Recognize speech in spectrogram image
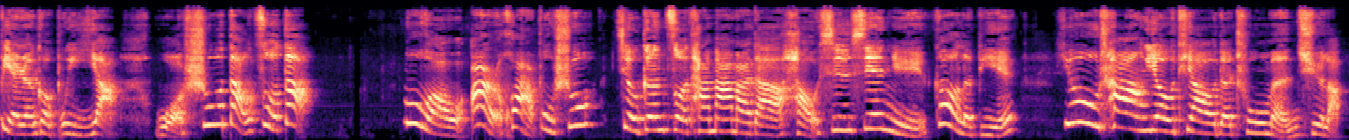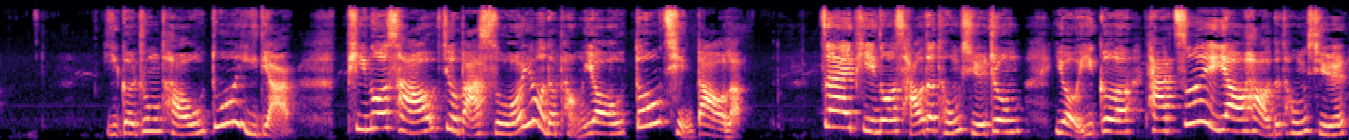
别人可不一样，我说到做到。”木偶二话不说，就跟做他妈妈的好心仙女告了别，又唱又跳的出门去了。一个钟头多一点儿，匹诺曹就把所有的朋友都请到了。在匹诺曹的同学中，有一个他最要好的同学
